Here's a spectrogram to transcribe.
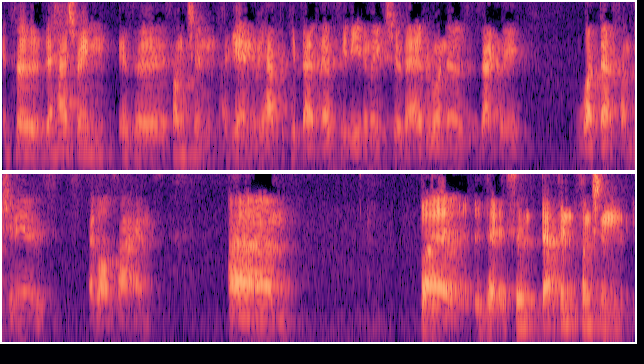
and so the hash ring is a function, again, we have to keep that in etcd to make sure that everyone knows exactly what that function is at all times. Um, but the, so that function,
